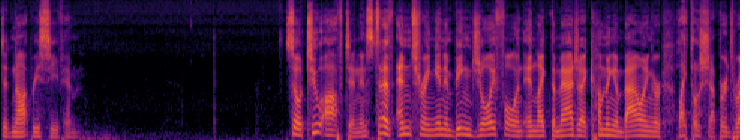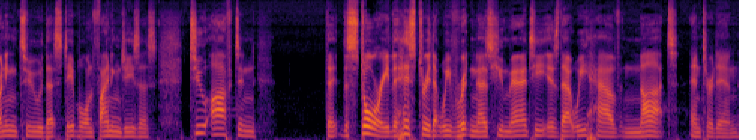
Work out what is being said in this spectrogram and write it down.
did not receive him. So, too often, instead of entering in and being joyful and, and like the Magi coming and bowing, or like those shepherds running to that stable and finding Jesus, too often the, the story, the history that we've written as humanity is that we have not entered in.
